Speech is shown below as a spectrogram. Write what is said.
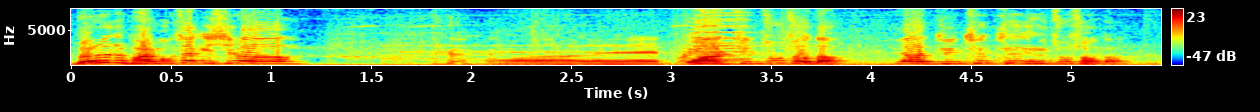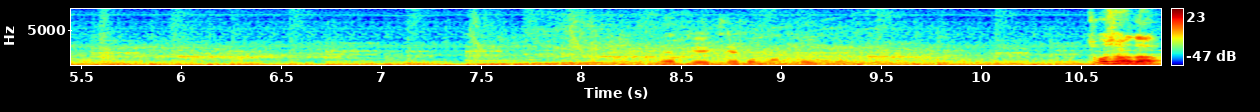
너네들 발목 잡기 싫어. 아 네 와 뒤에 쫓아온다. 야 뒤에 태- 태댕이 쫓아온다. 뒤에 계속 막고 있어 쫓아온다.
